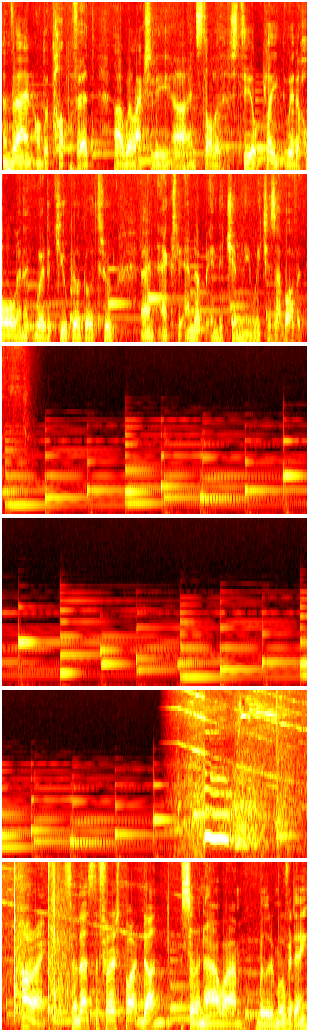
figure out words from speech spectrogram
and then on the top of it I will actually uh, install a steel plate with a hole in it where the tube will go through and actually end up in the chimney which is above it. All right, so that's the first part done. So now um, we'll remove it, eh?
